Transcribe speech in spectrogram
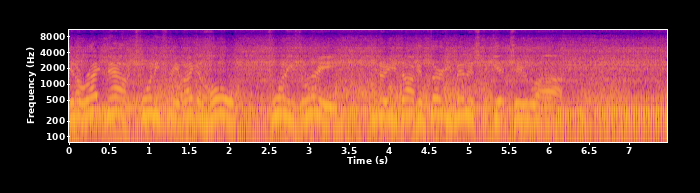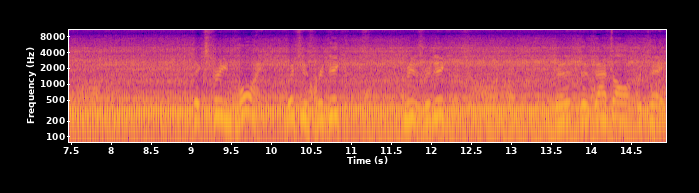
you know, right now at 23, if I could hold 23, you know, you're talking 30 minutes to get to, uh, to Extreme Point, which is ridiculous. I mean, it's ridiculous that, that that's all it would take.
